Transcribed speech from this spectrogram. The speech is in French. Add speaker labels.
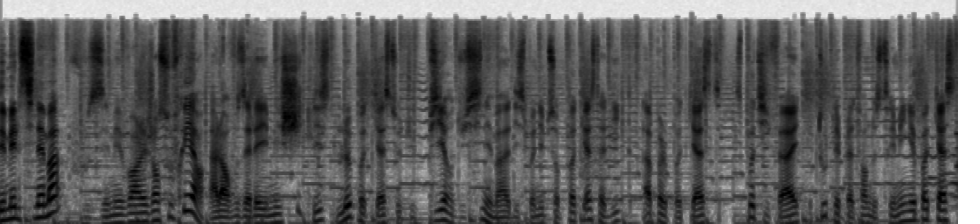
Speaker 1: Vous aimez le cinéma Vous aimez voir les gens souffrir Alors vous allez aimer Shitlist, le podcast du pire du cinéma, disponible sur Podcast Addict, Apple Podcast, Spotify et toutes les plateformes de streaming et podcast.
